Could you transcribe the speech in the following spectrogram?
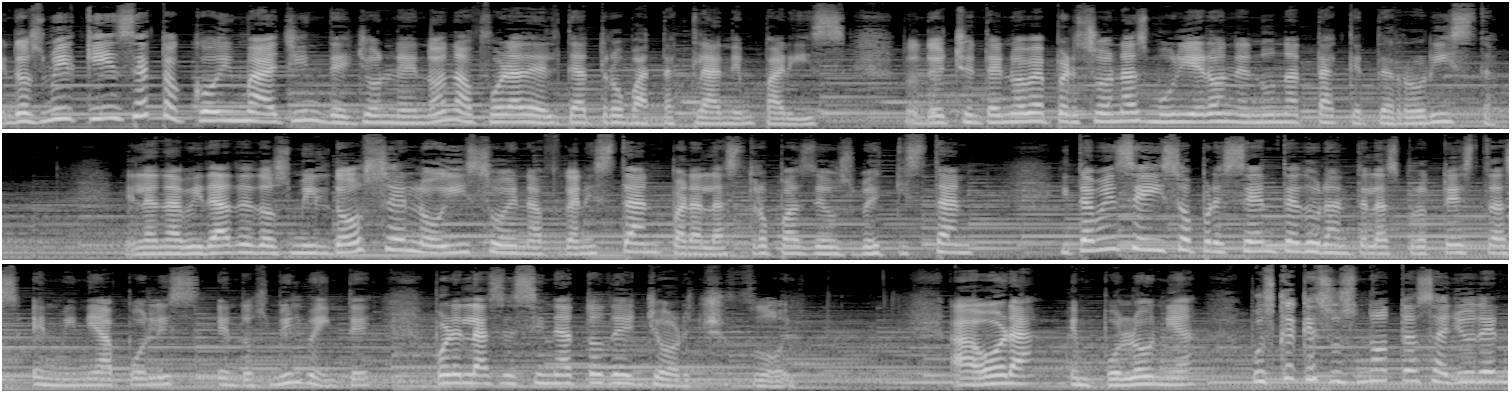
En 2015 tocó Imagine de John Lennon afuera del Teatro Bataclan en París, donde 89 personas murieron en un ataque terrorista. En la Navidad de 2012 lo hizo en Afganistán para las tropas de Uzbekistán y también se hizo presente durante las protestas en Minneapolis en 2020 por el asesinato de George Floyd. Ahora, en Polonia, busca que sus notas ayuden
